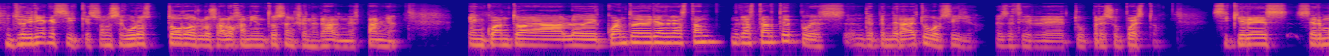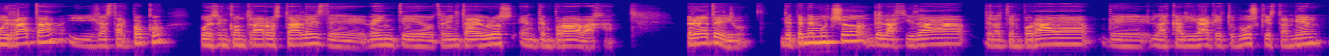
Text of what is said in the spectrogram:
yo diría que sí, que son seguros todos los alojamientos en general en España. En cuanto a lo de cuánto deberías gastarte, pues dependerá de tu bolsillo, es decir, de tu presupuesto. Si quieres ser muy rata y gastar poco, puedes encontrar hostales de 20 o 30 euros en temporada baja. Pero ya te digo, depende mucho de la ciudad, de la temporada, de la calidad que tú busques también.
